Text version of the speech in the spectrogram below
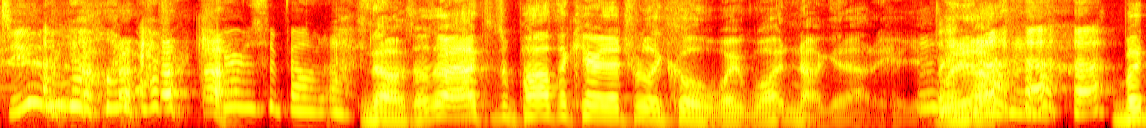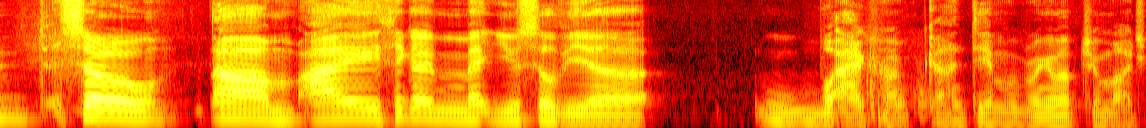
do? No one ever cares about us. No, so that's apothecary. That's really cool. Wait, what? No, get out of here. But, uh, but so um, I think I met you, Silvia. Well, actually, God damn, we bring him up too much.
